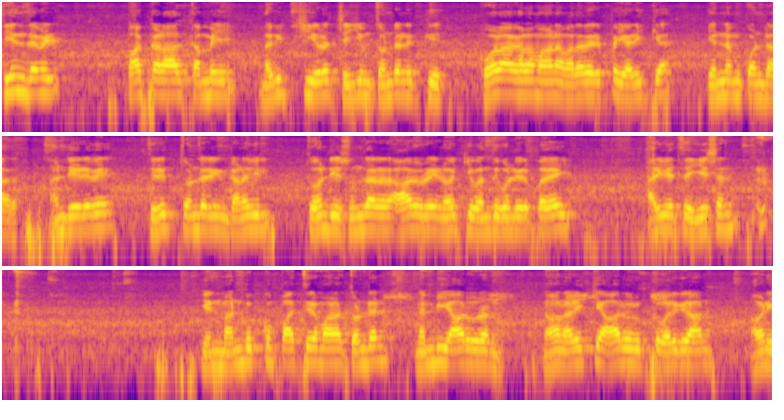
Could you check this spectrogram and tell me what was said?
தீந்தமிழ் பாக்களால் தம்மை மகிழ்ச்சியுறச் செய்யும் தொண்டனுக்கு கோலாகலமான வரவேற்பை அளிக்க எண்ணம் கொண்டார். அன்றிரவே திருத்தொண்டரின் கனவில் தோன்றிய சுந்தரர் ஆரூரை நோக்கி வந்து கொண்டிருப்பதை அறிவித்த ஈசன் என் அன்புக்கும் பாத்திரமான தொண்டன் நம்பி ஆரூரன் நான் அழைக்க ஆரூருக்கு வருகிறான். அவனை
